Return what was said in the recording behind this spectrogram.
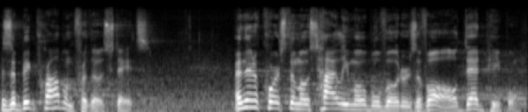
This is a big problem for those states. And then, of course, the most highly mobile voters of all, dead people.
